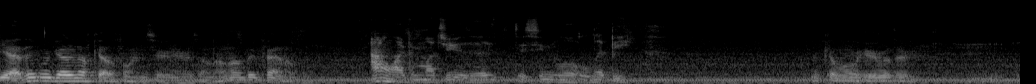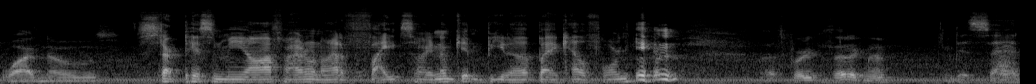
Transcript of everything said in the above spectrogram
yeah, I think we've got enough Californians here in Arizona. I'm not a big fan of them. I don't like them much either. They, they seem a little lippy. They come over here with their wide nose. Start pissing me off. I don't know how to fight, so I end up getting beat up by a Californian. That's pretty pathetic, man. It is sad.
